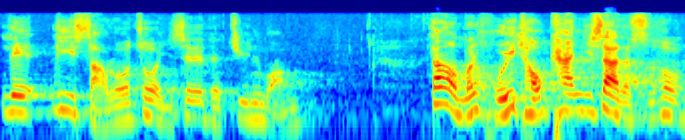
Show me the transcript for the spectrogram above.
立立扫罗做以色列的君王？当我们回头看一下的时候，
